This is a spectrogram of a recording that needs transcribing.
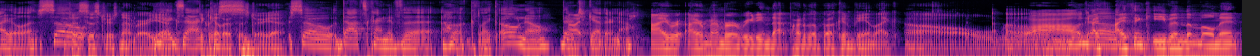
Ayoola?" So The sister's number. Yeah. Yeah, exactly. The killer sister. Yeah. so that's kind of the hook. Like, oh no, they're I- together now. I, re- I remember reading that part of the book and being like, oh, wow. Oh, no. I, I think even the moment,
